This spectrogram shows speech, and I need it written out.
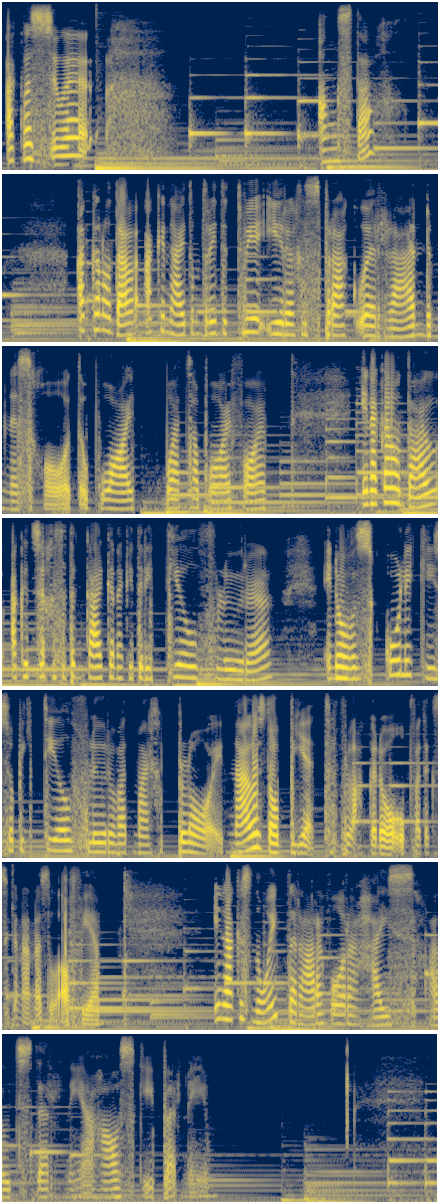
ek was so angstig. Ek kan onthou ek en hy het omtrent 'n 2 ure gesprek oor randomness gehad op WhatsApp Wi-Fi. En ek kan onthou ek het so gesit en kyk en ek het hierdie teelvloere en daar was kolletjies op die teelvloere wat my gepla het. Nou is daar beet vlakke daarop wat ek seker nou sal afvee. En ek is nooit regtig waar 'n huishoudster nie, 'n housekeeper nie.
